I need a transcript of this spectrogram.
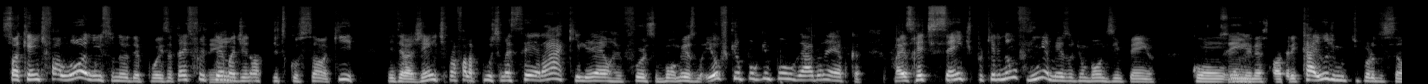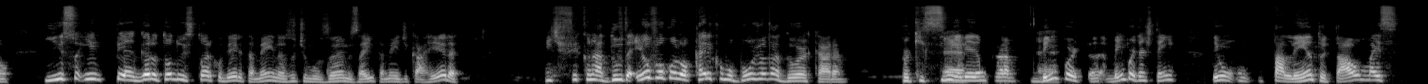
Só que a gente falou nisso né, depois, até isso foi Sim. tema de nossa discussão aqui, entre a gente para falar, puxa, mas será que ele é um reforço bom mesmo? Eu fiquei um pouco empolgado na época, mas reticente, porque ele não vinha mesmo de um bom desempenho com Sim. o Minnesota, ele caiu de muito de produção. E isso, e pegando todo o histórico dele também, nos últimos anos aí também de carreira, a gente fica na dúvida. Eu vou colocar ele como bom jogador, cara. Porque sim, é. ele é um cara bem é. importante, bem importante, tem, tem um, um, talento e tal, mas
